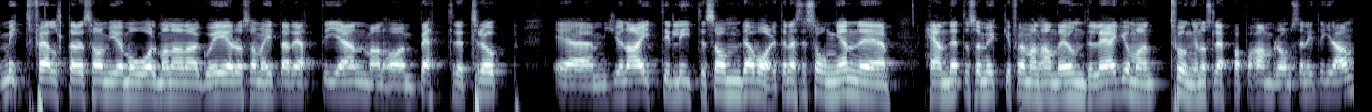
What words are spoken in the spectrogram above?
mittfältare som gör mål, man har Agüero som hittar rätt igen, man har en bättre trupp. Eh, United lite som det har varit den här säsongen. Eh, Händer inte så mycket för man hamnar i underläge och man är tvungen att släppa på handbromsen lite grann.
